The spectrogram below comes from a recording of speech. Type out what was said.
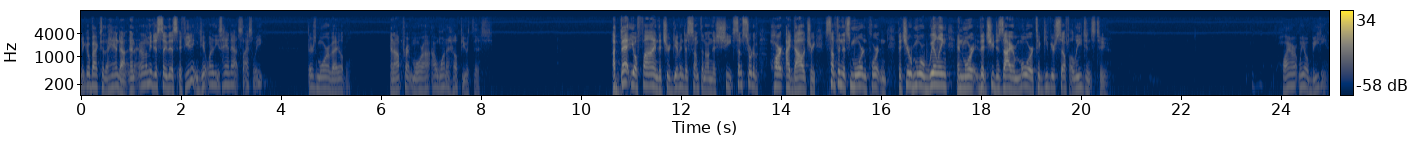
Let me go back to the handout. And, and, let me just say this if you didn't get one of these handouts last week, there's more available. And I'll print more. I, I want to help you with this. I bet you'll find that you're given to something on this sheet, some sort of heart idolatry, something that's more important, that you're more willing and more, that you desire more to give yourself allegiance to. Why aren't we obedient?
